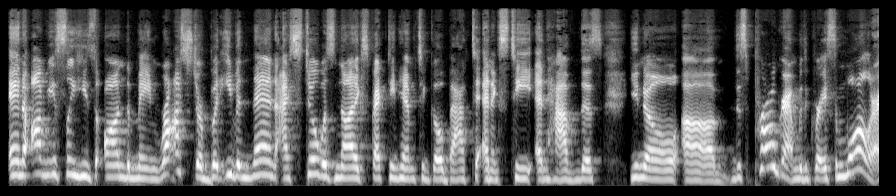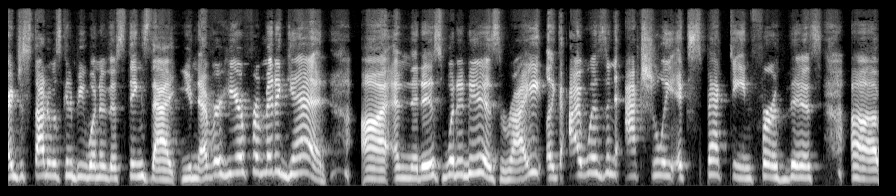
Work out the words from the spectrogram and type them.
And obviously, he's on the main roster, but even then, I still was not expecting him to go back to NXT and have this, you know, um, this program program with Grayson Waller. I just thought it was going to be one of those things that you never hear from it again. Uh, and it is what it is, right? Like I wasn't actually expecting for this uh,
